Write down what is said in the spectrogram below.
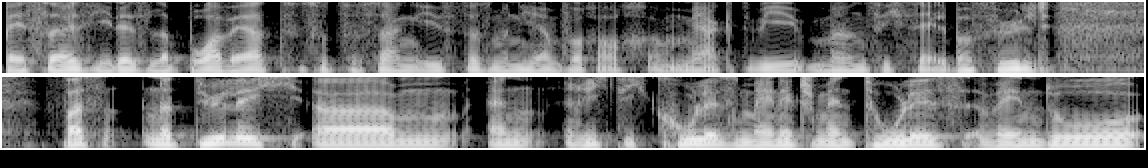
besser als jedes Laborwert sozusagen ist, dass man hier einfach auch merkt, wie man sich selber fühlt. Was natürlich ähm, ein richtig cooles Management-Tool ist, wenn du,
